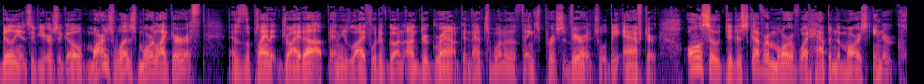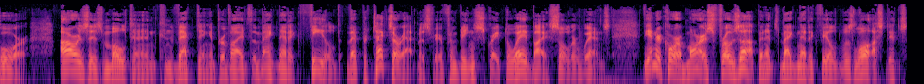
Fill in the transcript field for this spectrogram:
Billions of years ago, Mars was more like Earth. As the planet dried up, any life would have gone underground, and that's one of the things Perseverance will be after. Also, to discover more of what happened to Mars' inner core. Ours is molten and convecting and provides the magnetic field that protects our atmosphere from being scraped away by solar winds. The inner core of Mars froze up and its magnetic field was lost. It's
